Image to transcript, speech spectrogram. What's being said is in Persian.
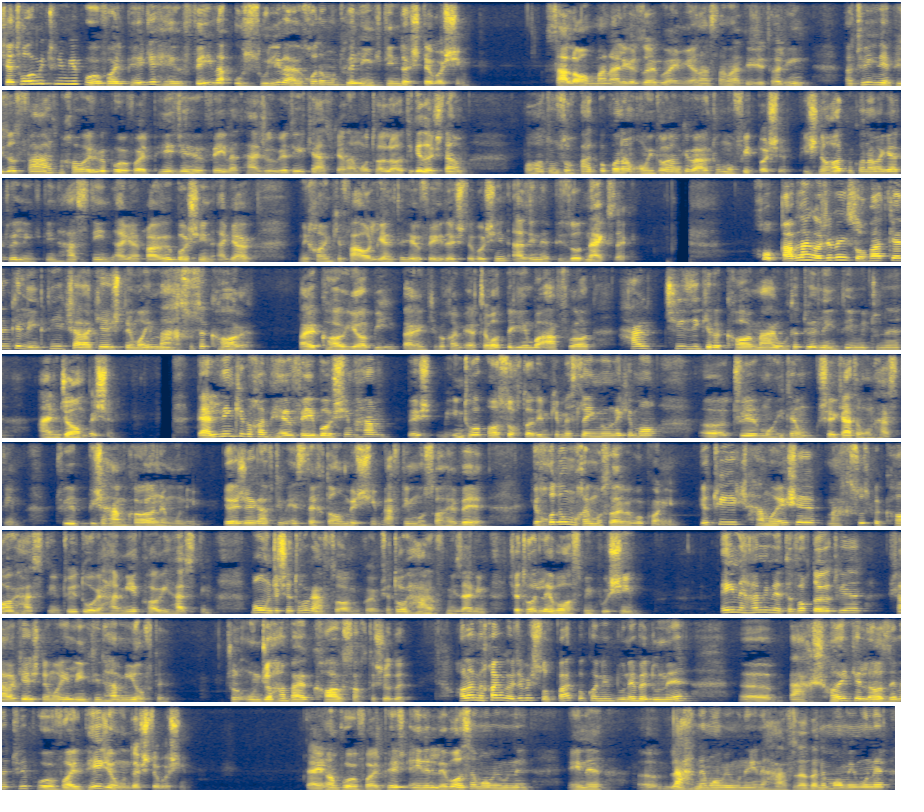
چطور می‌تونیم یه profile page حرفه‌ای و اصولی برای خودمون توی لینکدین داشته باشیم؟ سلام من علیرضا ابراهیمیان هستم از دیجیتالینگ و توی این اپیزود فقط می‌خوام راجع به profile page حرفه‌ای و تجربیاتی که کسب کردم مطالعاتی که داشتم باهاتون صحبت بکنم. امیدوارم که براتون مفید باشه. پیشنهاد می‌کنم اگر توی لینکدین هستین اگر قرار باشین اگر می‌خواین که فعالیت حرفه‌ای داشته باشین از این اپیزود نگذرین. خب قبلا راجع به این صحبت کردیم که لینکدین یک شبکه اجتماعی مخصوص کاره. برای کاریابی برای اینکه بخوایم ارتباط بگیریم با افراد هر چیزی که به کار مربوطه توی لینکدین می‌تونه انجام بشه. دلیل اینکه بخوایم حرفه‌ای باشیم هم بهش اینطور پاسخ دادیم که مثل این میمونه که ما توی محیط شرکتمون هستیم توی پیش همکارانمونیم. یا یه جایی رفتیم استخدام بشیم رفتیم مصاحبه. یا خودمون می‌خوایم مصاحبه بکنیم. یا توی یک همایش مخصوص به کار هستیم توی دور همی کاری هستیم. ما اونجا چطور رفتار می‌کنیم؟ چطور حرف می‌زنیم؟ چطور لباس میپوشیم؟ عین همین اتفاق داره توی شبکه اجتماعی لینکدین هم میفته چون اونجا هم برای کار ساخته شده. حالا می‌خوایم راجبش صحبت بکنیم دونه به دونه بخش هایی که لازمه توی profile page مون داشته باشیم. دقیقا profile page عین لباس ما میمونه عین لحن ما میمونه عین حرف زدن ما میمونه.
